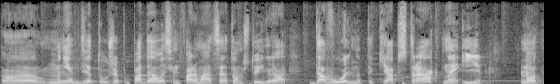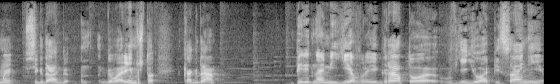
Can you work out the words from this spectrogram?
Э, мне где-то уже попадалась информация о том, что игра довольно-таки абстрактна. И ну вот мы всегда говорим, что когда перед нами евроигра, то в ее описании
